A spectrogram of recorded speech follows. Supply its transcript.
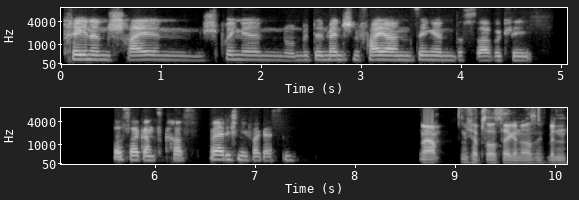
Tränen, Schreien, Springen und mit den Menschen feiern, singen. Das war wirklich, das war ganz krass. Werde ich nie vergessen. Ja, ich habe es auch sehr genossen. Ich bin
